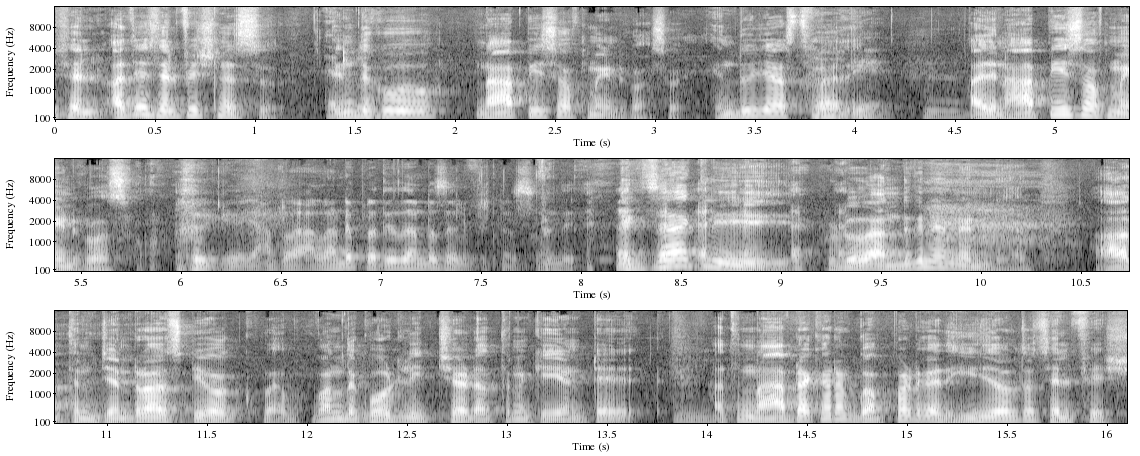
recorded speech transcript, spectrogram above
సెల్ అదే సెల్ఫిష్నెస్ ఎందుకు? నా పీస్ ఆఫ్ మైండ్ కోసం. ఎందుకు చేస్తున్నా అది? అది నా పీస్ ఆఫ్ మైండ్ కోసం. అలాంటి ప్రతి దాంట్లో సెల్ఫిష్నెస్ ఉంది. ఎగ్జాక్ట్లీ ఇప్పుడు అందుకనేనండి అతను జనరాసిటీ ఒక వంద కోట్లు ఇచ్చాడు అతనికి అంటే అతను నా ప్రకారం గొప్పడు కాదు. ఈజ్ ఆల్సో సెల్ఫిష్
